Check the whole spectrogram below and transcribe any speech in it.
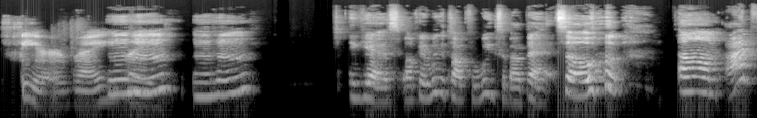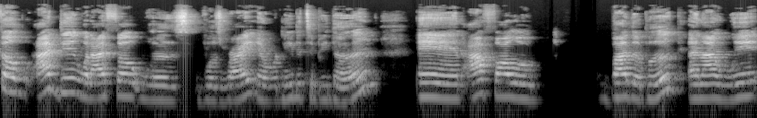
fear, right? Mm-hmm. Like, mm-hmm. Yes. Okay, we could talk for weeks about that. So um I felt I did what I felt was was right and needed to be done. And I followed by the book and I went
